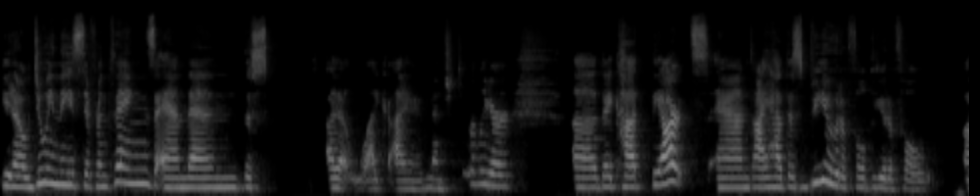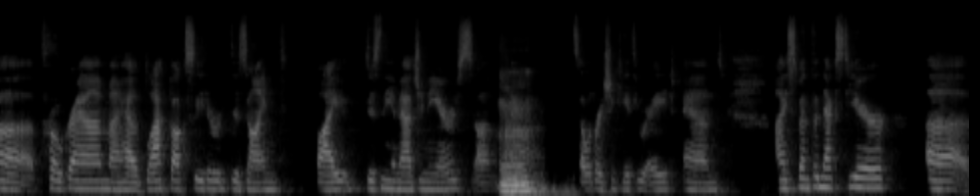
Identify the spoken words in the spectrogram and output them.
you know, doing these different things, and then this, uh, like I mentioned earlier, uh, they cut the arts, and I had this beautiful, beautiful uh, program. I had Black Box Theater designed by Disney Imagineers, um, Mhm. Celebration K through eight, and I spent the next year uh,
